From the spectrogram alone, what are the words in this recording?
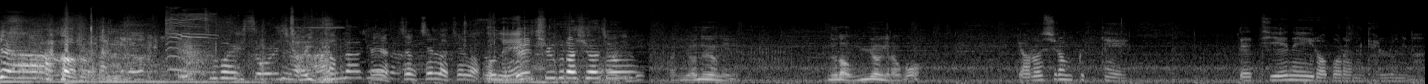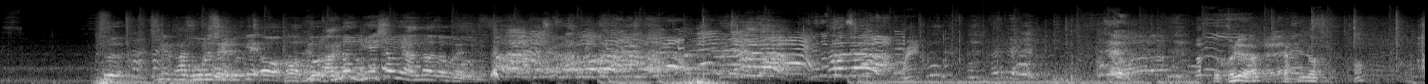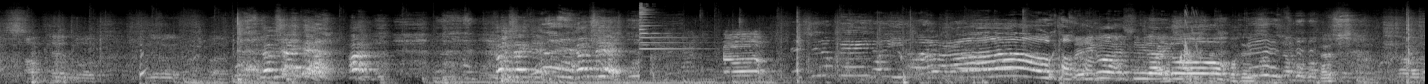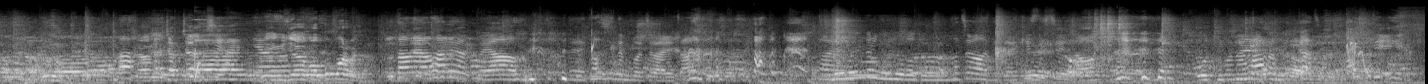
오늘 출근하셔야죠 아니 연우 형이 누나 운명이라고 여러 실험 끝에 내 DNA 러버라는 결론이 나왔어. 지금 다 좋은데 그게 어, 어, 그 맞는 리액션이 안 나서 그래. 지금. 걸려요? 자, 일로 와. 네, 이동하겠습니다. 이동. 혹시 안녕. 유지하고 똑바로 가자. 부담한 하루였고요. 네, 다시는 보지 말자. 너무 힘들어 보셔가지고. 하지만 이제 키스씬 나왔기 오늘 하루 끝까지 파이팅!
